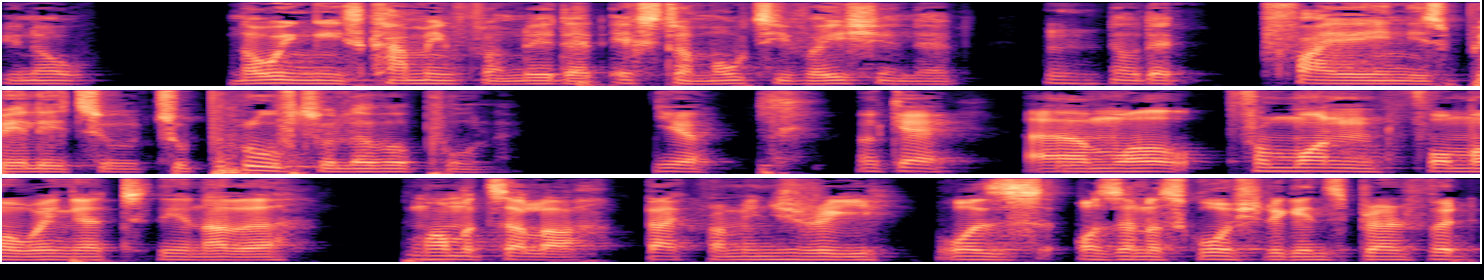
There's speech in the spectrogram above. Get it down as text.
you know, knowing he's coming from there, that extra motivation, that Mhm. you know, that fire in his belly to to prove to Liverpool. Yeah. Okay. Um, well, from one former winger to the another, Mohamed Salah, back from injury, was was on a score sheet against Brentford.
